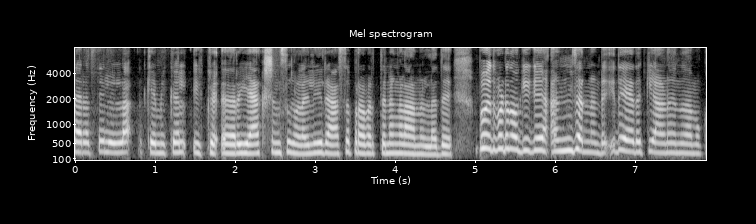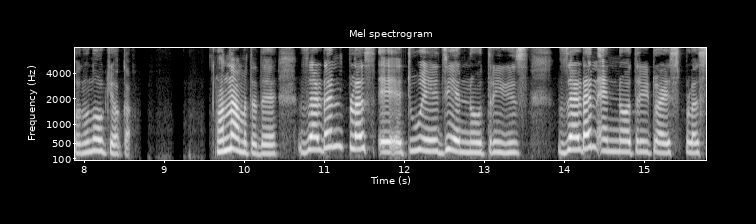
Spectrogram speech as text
തരത്തിലുള്ള കെമിക്കൽ റിയാക്ഷൻസുകൾ അല്ലെങ്കിൽ രാസപ്രവർത്തനങ്ങളാണുള്ളത് അപ്പോൾ ഇതിവിടെ നോക്കിക്കേ അഞ്ചെണ്ണം ഉണ്ട് ഇത് ഏതൊക്കെയാണ് എന്ന് നമുക്കൊന്ന് നോക്കി നോക്കാം. ഒന്നാമത്തത് Z N plus two A G N O three N N O three twice plus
